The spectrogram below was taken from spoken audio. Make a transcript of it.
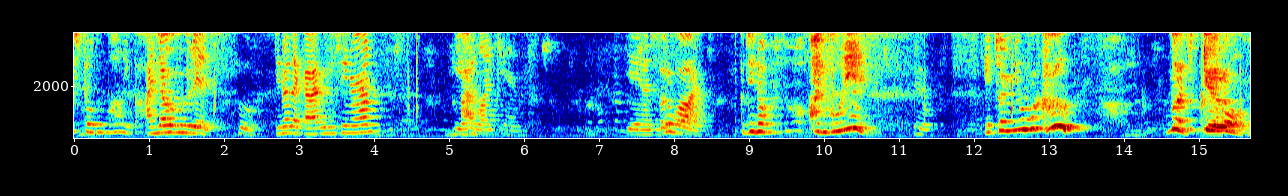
stole the lollipop. I know who it is. Who? Do you know that guy we've seen around? Yeah. I like him. Yeah, so do I. But you know, I know who it is. Who? It's our new recruit. Let's get him.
